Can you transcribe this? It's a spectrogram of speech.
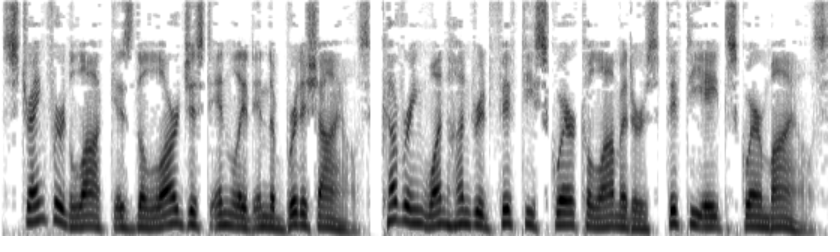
Strangford Lough is the largest inlet in the British Isles, covering 150 square kilometres 58 square miles.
